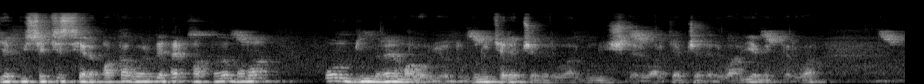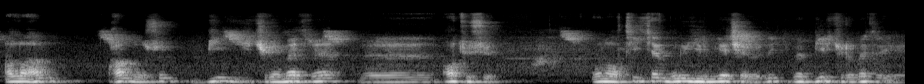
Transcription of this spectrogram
78 kere patlak vardı. Her patlağı bana 10 bin liraya mal oluyordu. Bunun kelepçeleri var, bunun işleri var, kepçeleri var, yemekleri var. Allah'ın hamdolsun bin kilometre e, at üssü 16 iken bunu 20'ye çevirdik ve 1 kilometreyi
